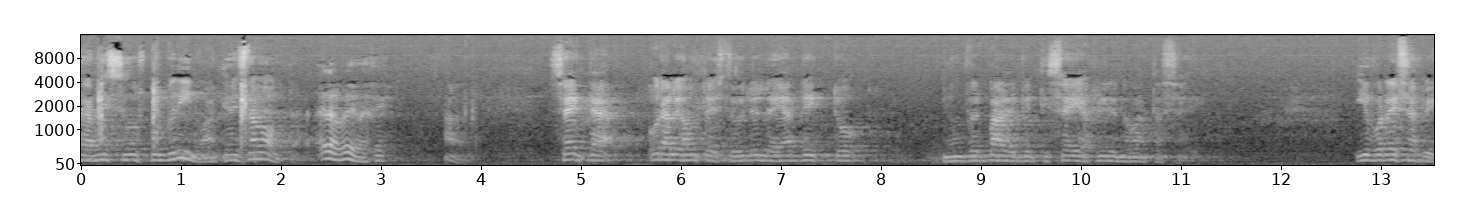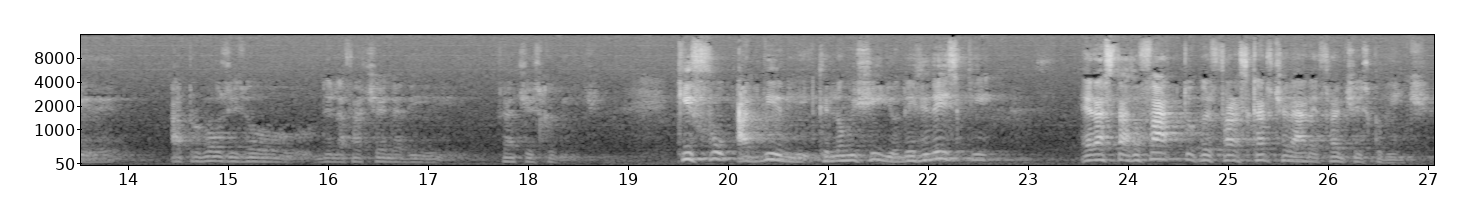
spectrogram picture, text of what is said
era messo lo spolverino, anche questa volta. E l'aveva, sì. Ah. Senta, ora le contesto quello che lei ha detto in un verbale del 26 aprile 96. Io vorrei sapere, a proposito della faccenda di Francesco Vinci, chi fu a dirgli che l'omicidio dei tedeschi era stato fatto per far scarcerare Francesco Vinci.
